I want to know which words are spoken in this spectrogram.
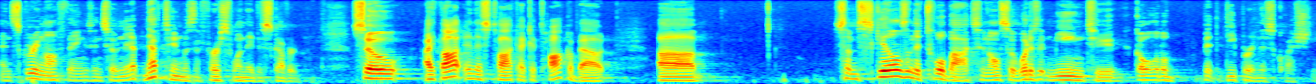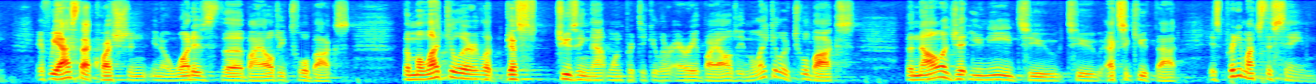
and screwing off things. And so Nep Neptune was the first one they discovered. So I thought in this talk I could talk about uh, some skills in the toolbox and also what does it mean to go a little bit deeper in this question. If we ask that question, you know, what is the biology toolbox, The molecular, just choosing that one particular area of biology, molecular toolbox, the knowledge that you need to, to execute that is pretty much the same.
